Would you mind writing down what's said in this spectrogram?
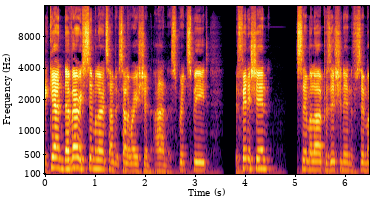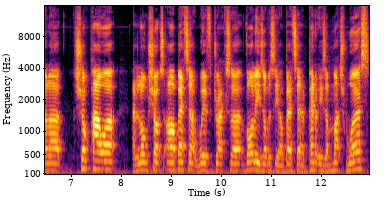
again, they're very similar in terms of acceleration and sprint speed. The finishing, similar. Positioning, similar. Shot power, and long shots are better with Draxler. Volleys obviously are better, and penalties are much worse.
